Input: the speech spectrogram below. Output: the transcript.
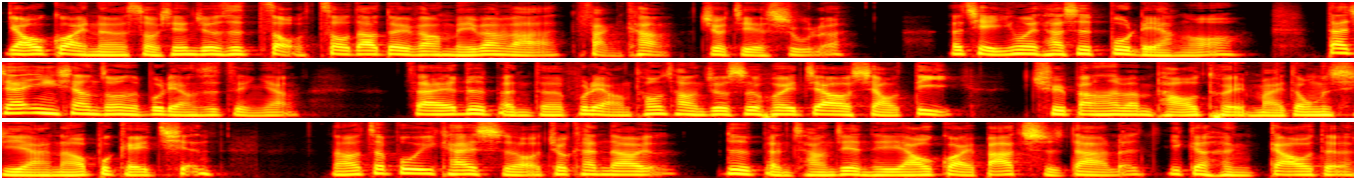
妖怪呢，首先就是揍，揍到对方没办法反抗就结束了。而且因为他是不良哦，大家印象中的不良是怎样？在日本的不良通常就是会叫小弟去帮他们跑腿买东西啊，然后不给钱。然后这部一开始哦，就看到日本常见的妖怪八尺大人，一个很高的、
